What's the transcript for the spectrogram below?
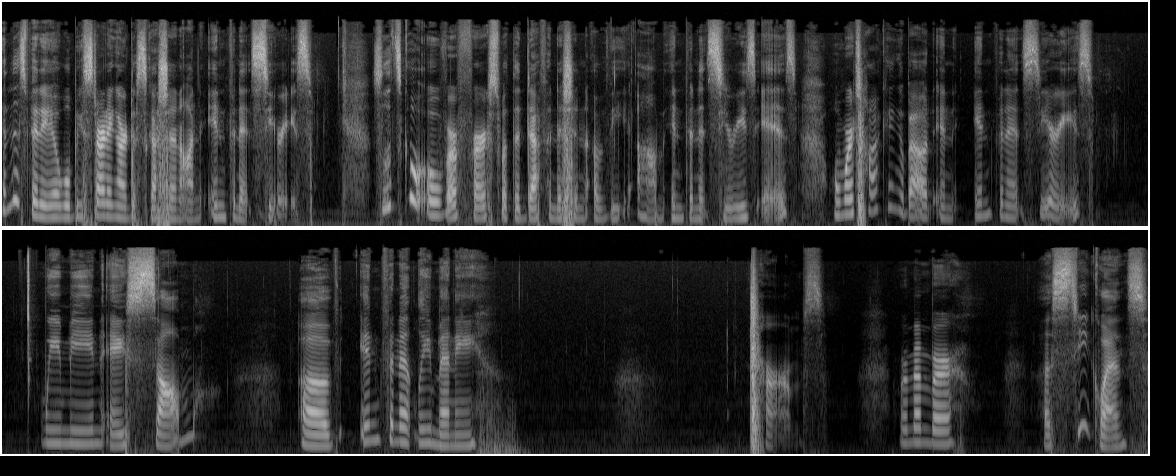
In this video, we'll be starting our discussion on infinite series. So let's go over first what the definition of the um, infinite series is. When we're talking about an infinite series, we mean a sum of infinitely many terms. Remember, a sequence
